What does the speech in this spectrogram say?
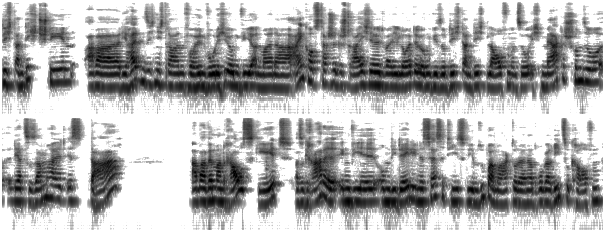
dicht an dicht stehen, aber die halten sich nicht dran. Vorhin wurde ich irgendwie an meiner Einkaufstasche gestreichelt, weil die Leute irgendwie so dicht an dicht laufen und so. Ich merke schon so, der Zusammenhalt ist da, aber wenn man rausgeht, also gerade irgendwie um die Daily Necessities wie im Supermarkt oder in der Drogerie zu kaufen,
